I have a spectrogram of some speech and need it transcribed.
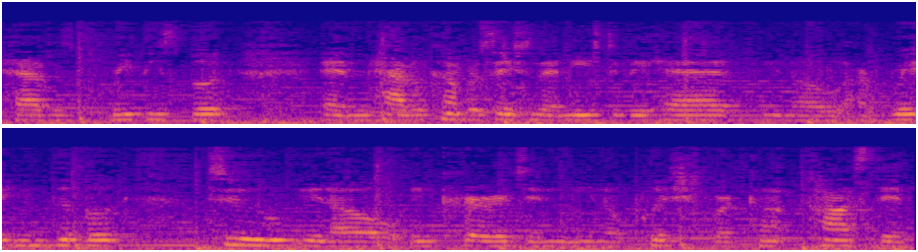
have this, read this book and have a conversation that needs to be had. You know, I've written the book to you know encourage and you know push for con- constant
